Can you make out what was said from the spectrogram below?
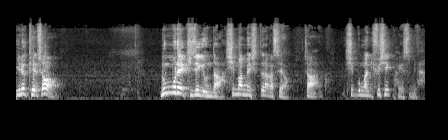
이렇게 해서 눈물의 기적이 온다. 10만 명씩 떠나갔어요. 자, 10분간 휴식하겠습니다.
